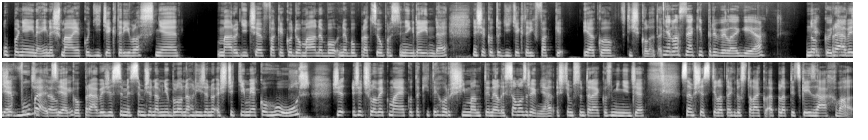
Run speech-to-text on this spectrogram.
úplně jiný, než má jako dítě, který vlastně má rodiče fakt jako doma nebo, nebo pracují prostě někde jinde, než jako to dítě, který fakt jako v té škole. Tak Měla jsi nějaký privilegia? No jako právě, dítě, že vůbec, učitelky. jako právě, že si myslím, že na mě bylo nahlíženo ještě tím jako hůř, že, že člověk má jako taky ty horší mantinely. Samozřejmě, já ještě musím teda jako zmínit, že jsem v šesti letech dostala jako epileptický záchvat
